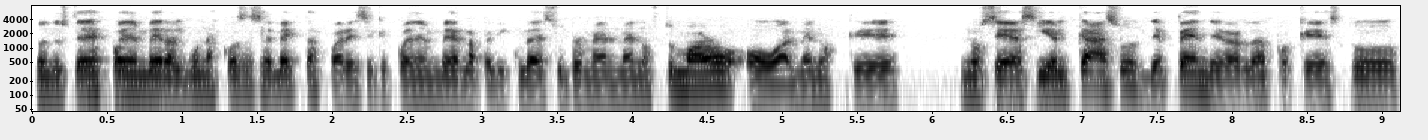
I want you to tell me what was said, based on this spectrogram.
donde ustedes pueden ver algunas cosas selectas. Parece que pueden ver la película de Superman Man of Tomorrow o al menos que no sea así el caso, depende, ¿verdad? Porque esto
